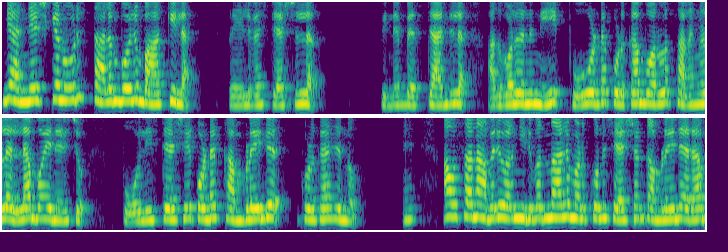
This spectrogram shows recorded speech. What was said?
ഇനി അന്വേഷിക്കാൻ ഒരു സ്ഥലം പോലും ബാക്കിയില്ല. റെയിൽവേ സ്റ്റേഷനിൽ പിന്നെ ബസ് സ്റ്റാൻഡിൽ അതുപോലെ തന്നെ നീ പൂ കൊണ്ട് കൊടുക്കാൻ പോലുള്ള സ്ഥലങ്ങളിലെല്ലാം പോയി അന്വേഷിച്ചു. പോലീസ് സ്റ്റേഷനിൽ കൊണ്ട് കംപ്ലൈന്റ് കൊടുക്കാൻ ചെന്നു. അവസാനം അവർ പറഞ്ഞു ഇരുപത്തിനാല് മണിക്കൂറിന് ശേഷം കംപ്ലൈന്റ് തരാൻ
